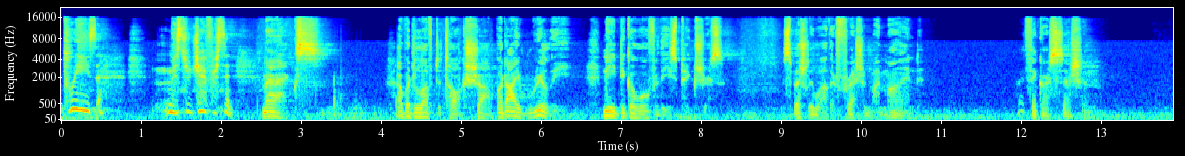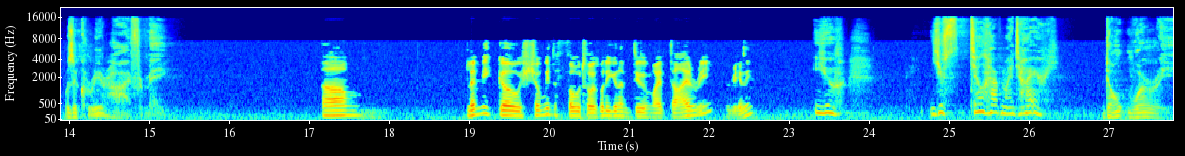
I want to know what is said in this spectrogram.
Please, Mr. Jefferson. Max, I would love to talk shop, but I really need to go over these pictures. Especially while they're fresh in my mind. I think our session was a career high for me. Um let me go show me the photos. What are you gonna do in my diary? Really? You. You still have my diary. Don't worry.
